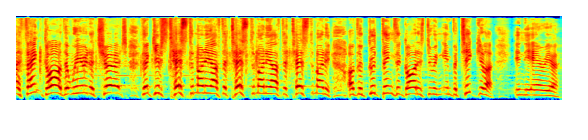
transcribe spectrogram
I thank God that we're in a church that gives testimony after testimony after testimony of the good things that God is doing, in particular in the area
